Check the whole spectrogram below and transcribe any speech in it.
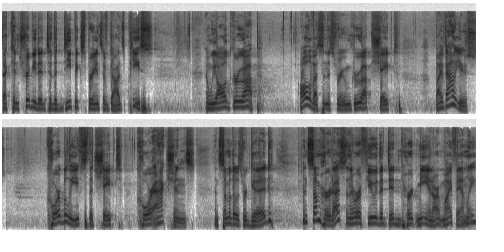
that contributed to the deep experience of God's peace. And we all grew up, all of us in this room grew up shaped by values, core beliefs that shaped core actions. And some of those were good, and some hurt us, and there were a few that did hurt me and our, my family.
